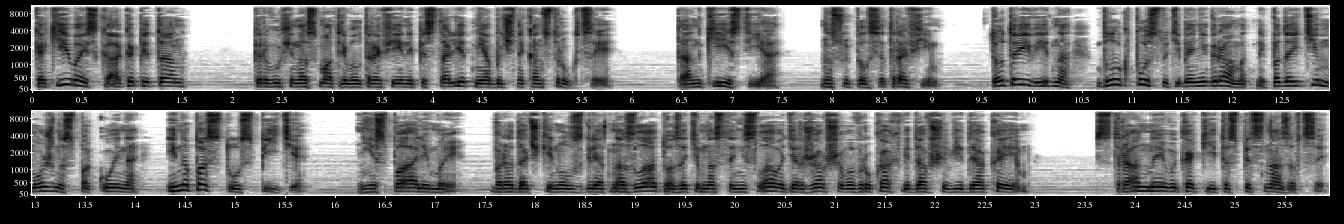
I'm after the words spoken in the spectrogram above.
«Какие войска, капитан?» Первухин осматривал трофейный пистолет необычной конструкции. «Танкист я», – насупился Трофим. «То-то и видно, блокпост у тебя неграмотный, подойти можно спокойно, и на посту спите». «Не спали мы», – Бородач кинул взгляд на Злату, а затем на Станислава, державшего в руках видавший виды АКМ. «Странные вы какие-то спецназовцы».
